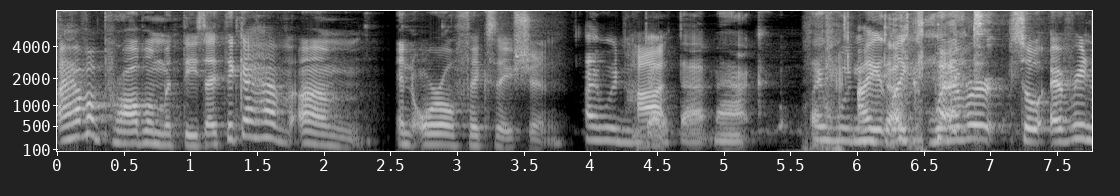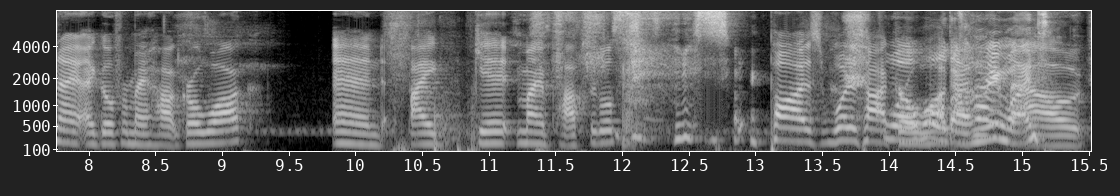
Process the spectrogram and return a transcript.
I have a problem with these. I think I have um an oral fixation. I wouldn't Hot. doubt that, Mak. I wouldn't. I doubt like that. whenever so every night I go for my hot girl walk and I get my popsicle sticks. Pause. What is hot Whoa, girl hold walk? on. Time rewind. out.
